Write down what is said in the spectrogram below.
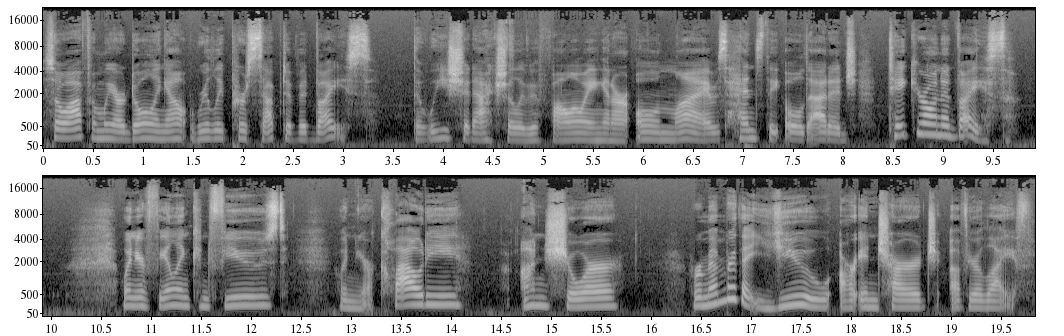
So often we are doling out really perceptive advice that we should actually be following in our own lives, hence the old adage take your own advice. When you're feeling confused, when you're cloudy, unsure, remember that you are in charge of your life.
